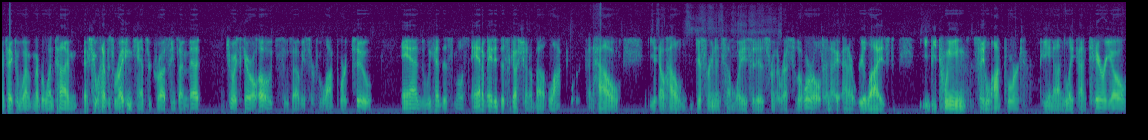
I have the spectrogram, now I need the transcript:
in fact, I remember one time, actually, when I was writing Cancer Crossings, I met Joyce Carol Oates, who's obviously from Lockport too, and we had this most animated discussion about Lockport and how, you know, how different in some ways it is from the rest of the world. And I and I realized between say Lockport being on Lake Ontario,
